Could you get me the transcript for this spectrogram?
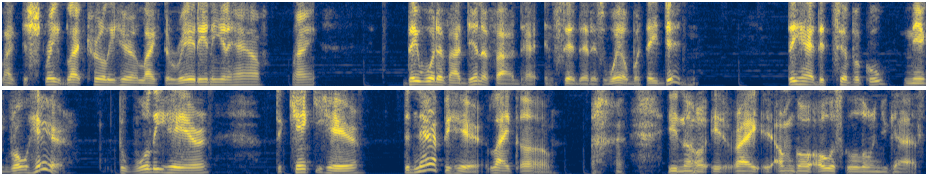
like the straight black curly hair, like the red Indian have, right, they would have identified that and said that as well, but they didn't. They had the typical Negro hair, the woolly hair, the kinky hair, the nappy hair, like uh, you know, it, right? I'm going old school on you guys.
